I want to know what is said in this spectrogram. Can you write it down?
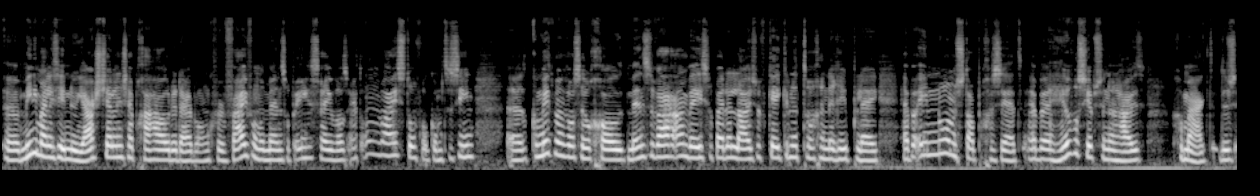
uh, Nieuwjaarschallenge heb gehouden. Daar hebben ongeveer 500 mensen op ingeschreven. was echt onwijs tof ook om te zien. Uh, het commitment was heel groot. Mensen waren aanwezig bij de live of keken het terug in de replay. Hebben enorme stappen gezet. Hebben heel veel chips in hun huid gemaakt. Dus,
